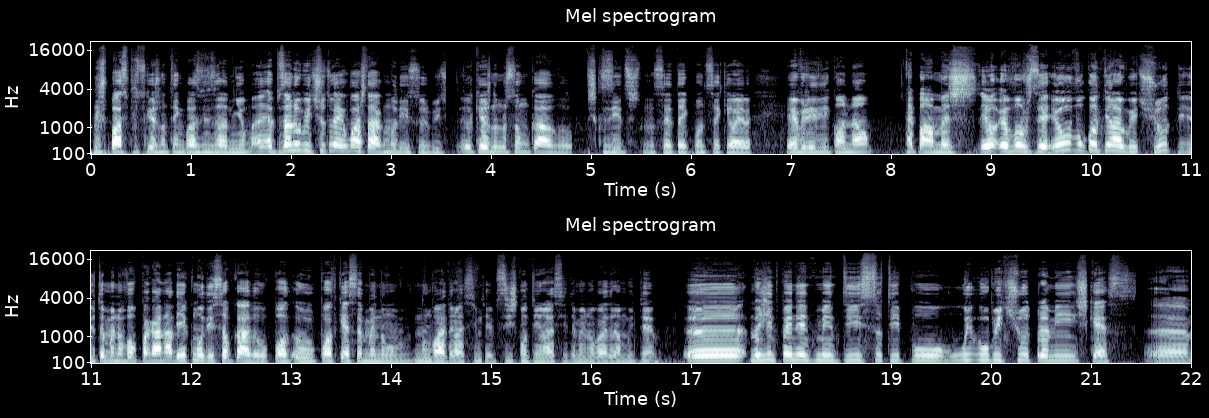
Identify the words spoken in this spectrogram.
no espaço português não tenho quase visibilidade nenhuma. Apesar do bicho é lá está, como eu disse, os bichos, aqueles números são um bocado esquisitos, não sei até que ponto sei que é, é verídico ou não. É pá, mas eu, eu vou-vos dizer, eu vou continuar o BitChute, eu também não vou pagar nada, e como eu disse há bocado, o, pod, o podcast também não, não vai durar assim muito tempo, se isto continuar assim também não vai durar muito tempo. Uh, mas independentemente disso, tipo, o, o BitChute para mim esquece. Uh,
